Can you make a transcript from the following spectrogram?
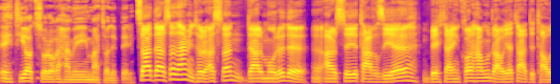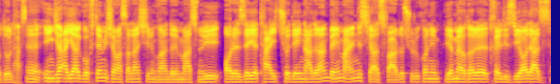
احتیاط سراغ همه این مطالب بریم. 100 درصد همینطوره. اصلا در مورد عرصه تغذیه بهترین کار همون رعایت حد تعادل هست. اینکه اگر گفته میشه مثلا شیرین کننده مصنوعی آرزه تایید شده ای ندارن به این معنی نیست که از فردا شروع کنیم یه مقدار خیلی زیاد از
